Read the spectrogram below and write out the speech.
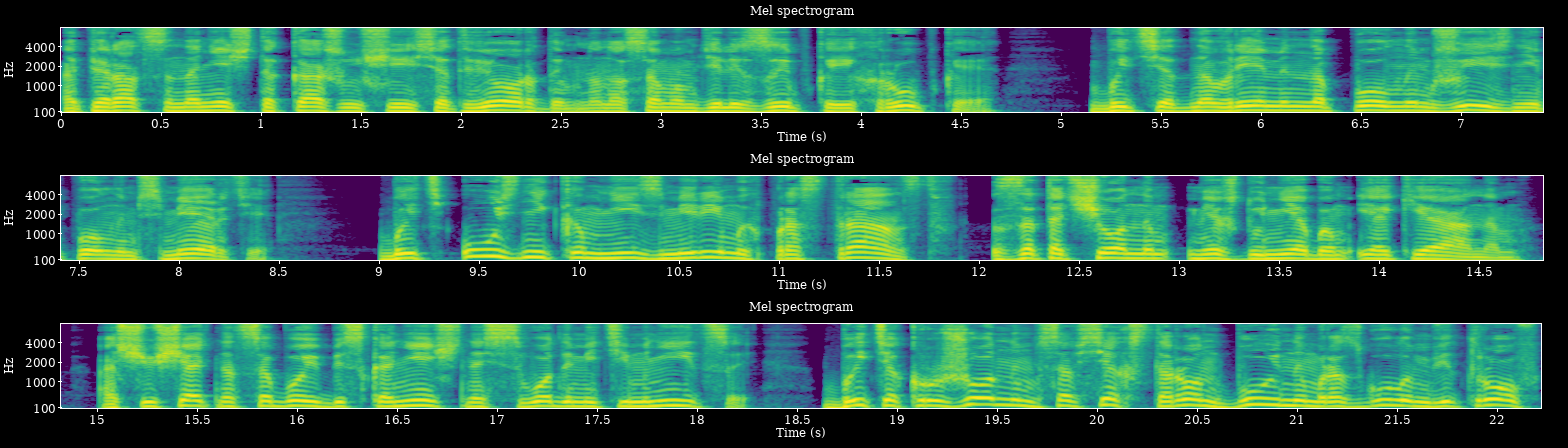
опираться на нечто кажущееся твердым, но на самом деле зыбкое и хрупкое — быть одновременно полным жизни и полным смерти, быть узником неизмеримых пространств, заточенным между небом и океаном, ощущать над собой бесконечность с водами темницы, быть окруженным со всех сторон буйным разгулом ветров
